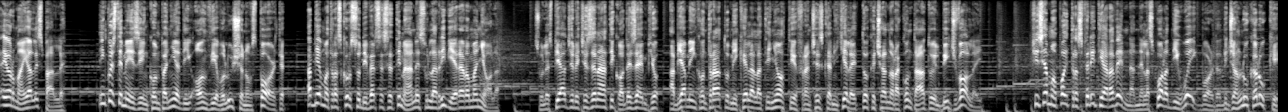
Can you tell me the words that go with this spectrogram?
è ormai alle spalle. In questi mesi, in compagnia di On the Evolution of Sport, abbiamo trascorso diverse settimane sulla Riviera Romagnola. Sulle spiagge di Cesenatico, ad esempio, abbiamo incontrato Michela Latignotti e Francesca Micheletto che ci hanno raccontato il beach volley. Ci siamo poi trasferiti a Ravenna, nella scuola di wakeboard di Gianluca Lucchi.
